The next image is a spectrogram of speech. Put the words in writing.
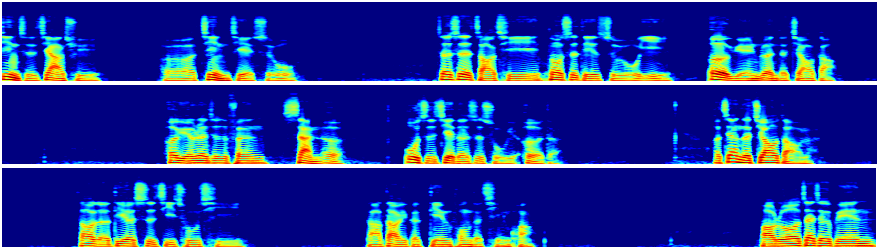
禁止嫁娶和禁戒食物。这是早期诺斯底主义二元论的教导。二元论就是分善恶，物质界的是属于恶的。而这样的教导呢，到了第二世纪初期，达到一个巅峰的情况。保罗在这边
